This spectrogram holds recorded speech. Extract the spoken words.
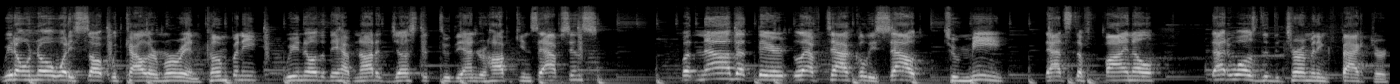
We don't know what is up with Kyler Murray and company. We know that they have not adjusted to DeAndre Hopkins absence. But now that their left tackle is out, to me, that's the final, that was the determining factor.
